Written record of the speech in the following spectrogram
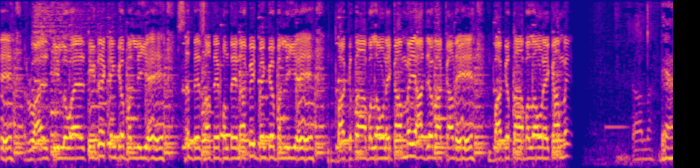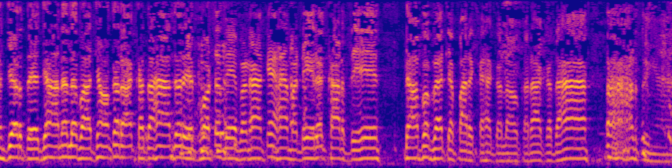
ਰਾਇਲਟੀ ਲੋਇਲਟੀ ਦੇ ਕਿੰਗ ਬੱਲੀਏ। ਸੱਦੇ ਸਾਦੇ ਬੰਦੇ ਨਾ ਕੋਈ ਬਿੰਗ ਬੱਲੀਏ। ਬਗਤਾਂ ਬੁਲਾਉਣੇ ਕੰਮ ਆ ਜਵਾਕਾਂ ਦੇ। ਬਗਤਾਂ ਬੁਲਾਉਣੇ ਕੰਮ ਡੇਂਜਰ ਤੇ ਜਾਨ ਲਵਾ ਚੌਂਕ ਰੱਖਦਾ ਹੈ ਦਰੇ ਫੁੱਟ ਦੇ ਬਣਾ ਕੇ ਹੈ ਮਡੇਰ ਖੜਦੇ ਡੱਬ ਵਿੱਚ ਪਰ ਕਹਿ ਗਲਾਉ ਰੱਖਦਾ ਆੜਤੀਆਂ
